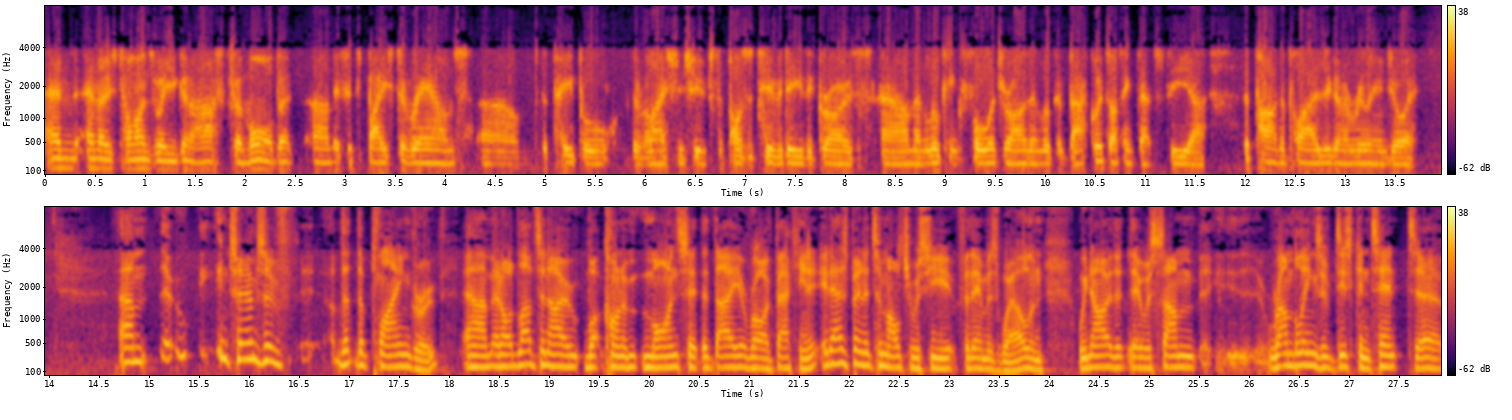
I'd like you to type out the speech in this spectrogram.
and and those times where you're going to ask for more. But um, if it's based around um, the people, the relationships, the positivity, the growth, um, and looking forwards rather than looking backwards, I think that's the uh, the part the players are going to really enjoy. Um, in terms of the, the playing group, um, and I'd love to know what kind of mindset that they arrive back in. It, it, has been a tumultuous year for them as well, and we know that there was some uh, rumblings of discontent uh,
